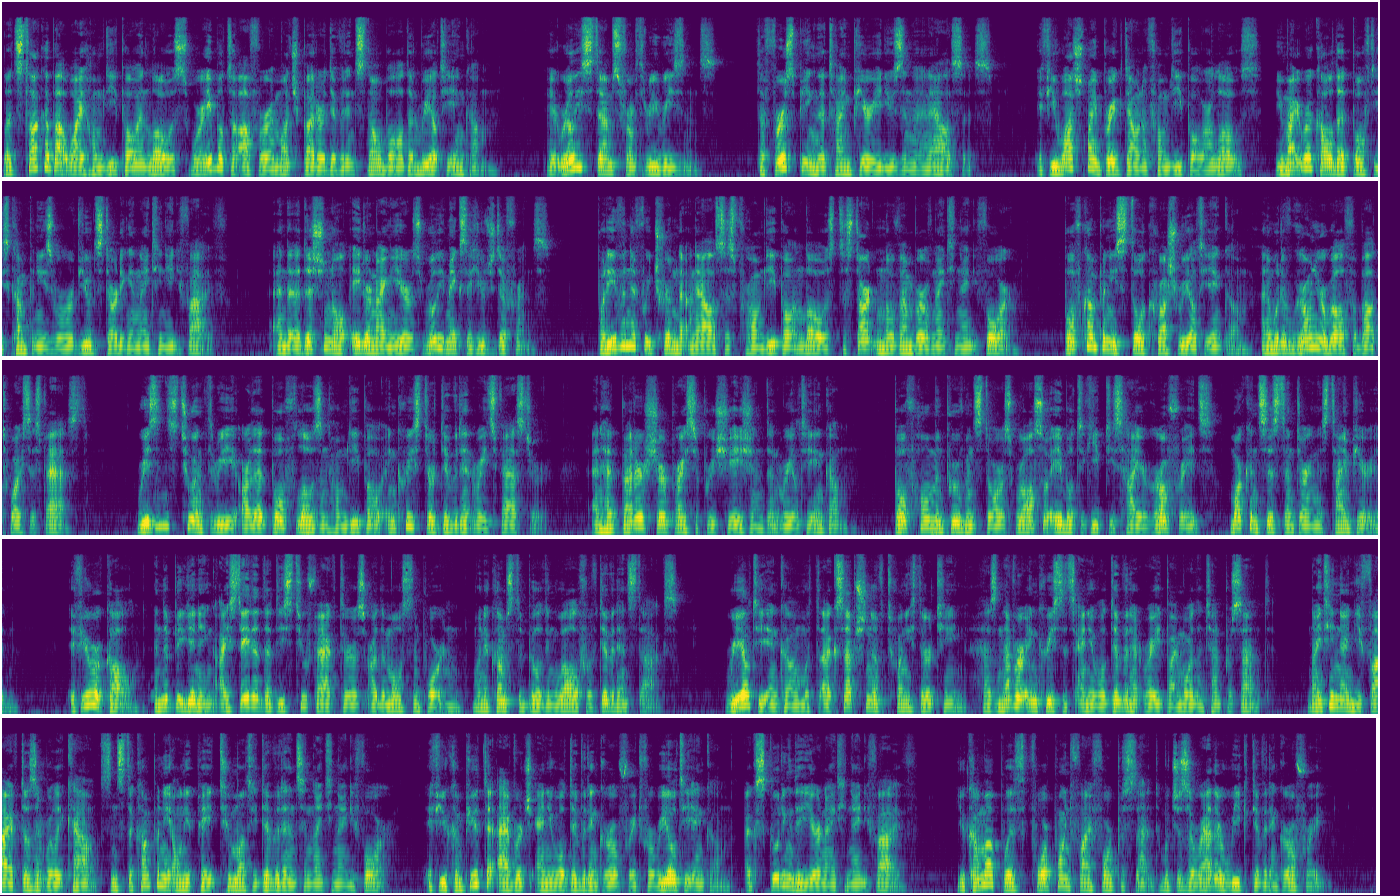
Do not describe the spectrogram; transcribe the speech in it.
Let's talk about why Home Depot and Lowe's were able to offer a much better dividend snowball than realty income. It really stems from three reasons. The first being the time period used in the analysis. If you watched my breakdown of Home Depot or Lowe's, you might recall that both these companies were reviewed starting in 1985, and the additional 8 or 9 years really makes a huge difference. But even if we trim the analysis for Home Depot and Lowe's to start in November of 1994, both companies still crush realty income and would have grown your wealth about twice as fast. Reasons 2 and 3 are that both Lowe's and Home Depot increased their dividend rates faster and had better share price appreciation than Realty Income. Both home improvement stores were also able to keep these higher growth rates more consistent during this time period. If you recall, in the beginning I stated that these two factors are the most important when it comes to building wealth with dividend stocks. Realty income, with the exception of 2013, has never increased its annual dividend rate by more than 10%. 1995 doesn't really count since the company only paid two monthly dividends in 1994. If you compute the average annual dividend growth rate for realty income, excluding the year 1995, you come up with 4.54%, which is a rather weak dividend growth rate.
